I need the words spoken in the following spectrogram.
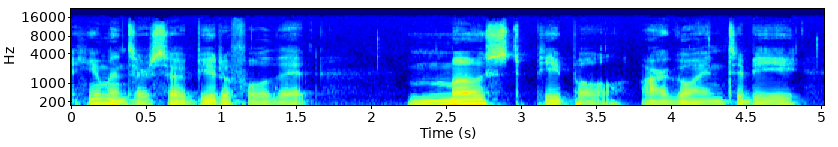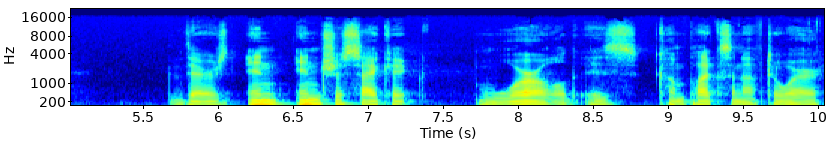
humans are so beautiful that most people are going to be their in, intrapsychic world is complex enough to where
